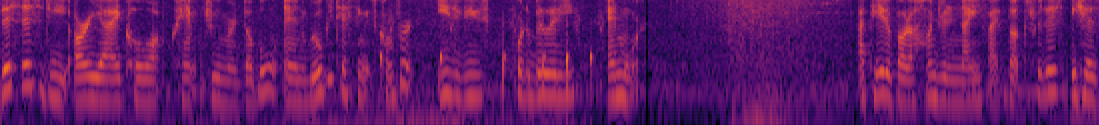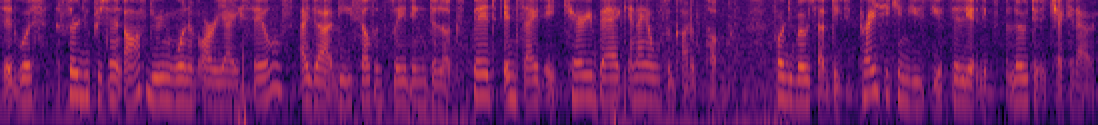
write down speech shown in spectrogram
This is the REI Co-op Camp Dreamer Double and we'll be testing its comfort, ease of use, portability, and more. I paid about 195 bucks for this because it was 30% off during one of REI's sales. I got the self-inflating deluxe bed inside a carry bag and I also got a pump. For the most updated price, you can use the affiliate links below to check it out.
